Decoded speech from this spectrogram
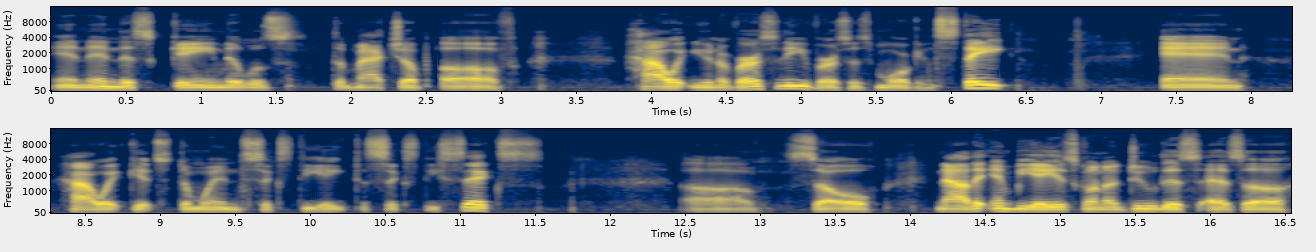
and in this game, it was the matchup of Howard University versus Morgan State, and Howard gets the win 68 to 66. Uh, so now the NBA is going to do this as a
